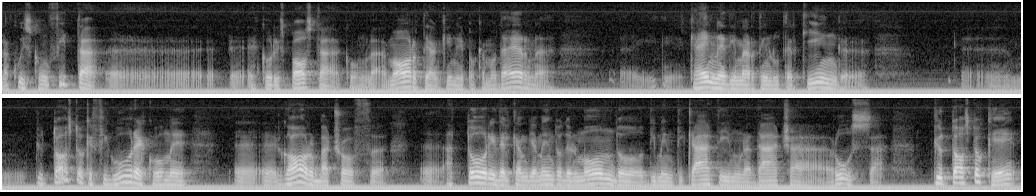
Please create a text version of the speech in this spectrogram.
la cui sconfitta eh, è corrisposta con la morte anche in epoca moderna, eh, Kennedy, Martin Luther King, eh, piuttosto che figure come eh, Gorbaciov, eh, attori del cambiamento del mondo dimenticati in una dacia russa, piuttosto che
